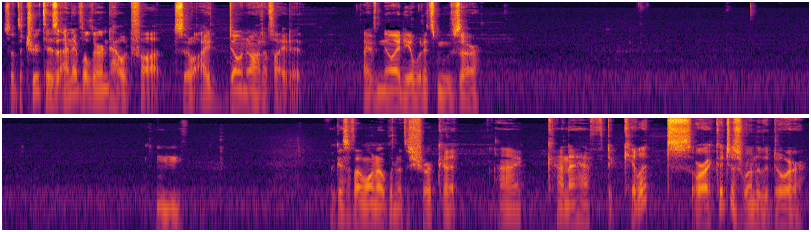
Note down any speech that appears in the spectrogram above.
So the truth is, I never learned how it fought, so I don't know how to fight it. I have no idea what its moves are. Hmm. I guess if I want to open up the shortcut, I kind of have to kill it? Or I could just run to the door.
